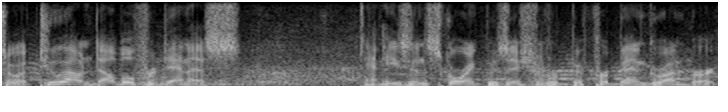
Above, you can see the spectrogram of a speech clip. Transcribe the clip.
So a two out double for Dennis, and he's in scoring position for, for Ben Grunberg.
